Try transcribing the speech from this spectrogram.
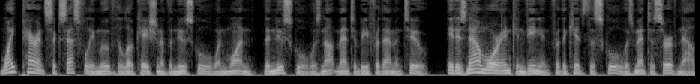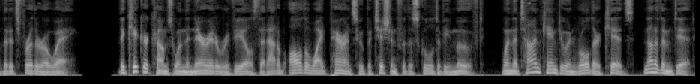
White parents successfully moved the location of the new school when 1. The new school was not meant to be for them, and 2. It is now more inconvenient for the kids the school was meant to serve now that it's further away. The kicker comes when the narrator reveals that out of all the white parents who petitioned for the school to be moved, when the time came to enroll their kids, none of them did.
